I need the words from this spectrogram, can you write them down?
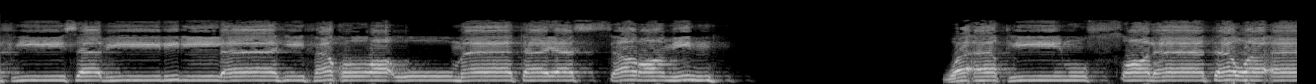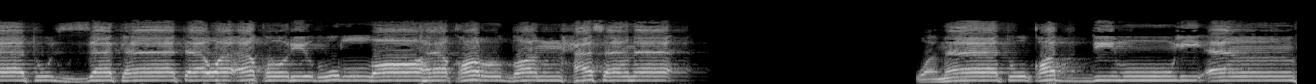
في سبيل الله فاقرؤوا ما تيسر منه وأقيموا الصلاة وآتوا الزكاة وأقرضوا الله قرضا حسناً وما تقدموا لأنفسكم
